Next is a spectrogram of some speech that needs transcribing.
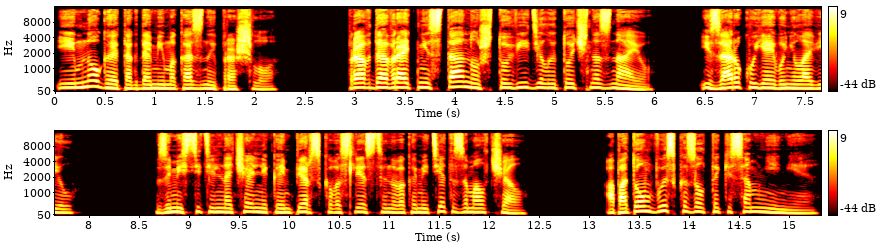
И многое тогда мимо казны прошло. Правда, врать не стану, что видел и точно знаю. И за руку я его не ловил. Заместитель начальника имперского следственного комитета замолчал, а потом высказал таки сомнение.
